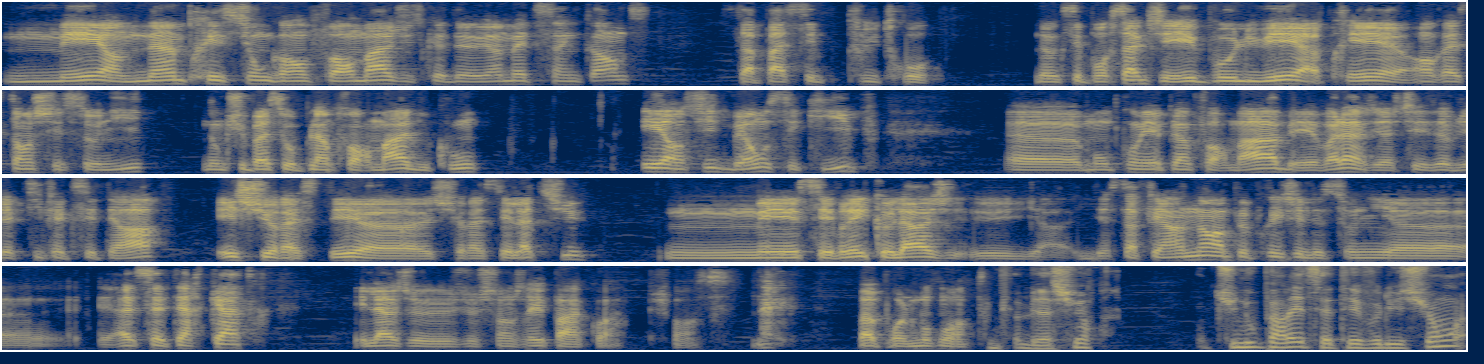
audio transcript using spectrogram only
mais en impression grand format jusqu'à 1m50, ça passait plus trop. Donc c'est pour ça que j'ai évolué après en restant chez Sony. Donc je suis passé au plein format du coup. Et ensuite, ben, on s'équipe. Euh, mon premier plein format, ben voilà, j'ai acheté des objectifs, etc. Et je suis resté, euh, je suis resté là-dessus. Mais c'est vrai que là, y a, ça fait un an à peu près que j'ai le Sony euh, A7R4. Et là, je ne changerai pas, quoi, je pense. pas pour le moment. Bien sûr tu nous parlais de cette évolution.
